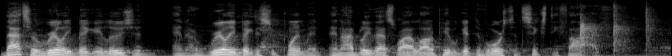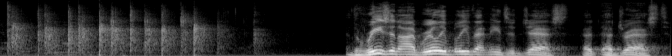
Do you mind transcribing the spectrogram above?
That's a really big illusion and a really big disappointment. And I believe that's why a lot of people get divorced at 65. The reason I really believe that needs addressed, addressed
